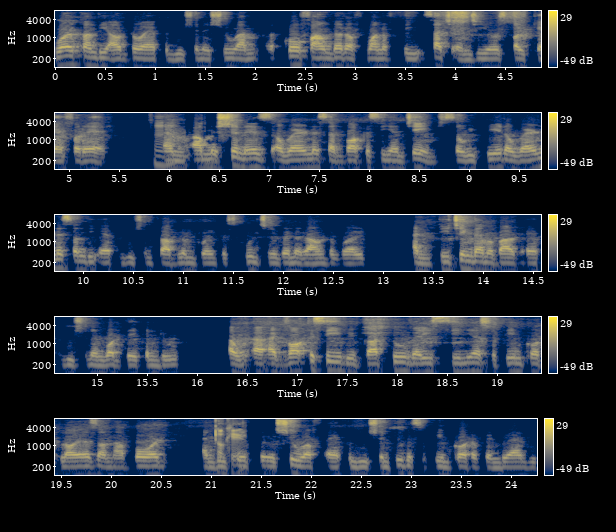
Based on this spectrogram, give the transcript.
work on the outdoor air pollution issue. I'm a co founder of one of the such NGOs called Care for Air. Mm-hmm. And our mission is awareness, advocacy, and change. So we create awareness on the air pollution problem, going to school children around the world and teaching them about air pollution and what they can do. Uh, uh, advocacy, we've got two very senior Supreme Court lawyers on our board and we okay. take the issue of air pollution to the Supreme Court of India and we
